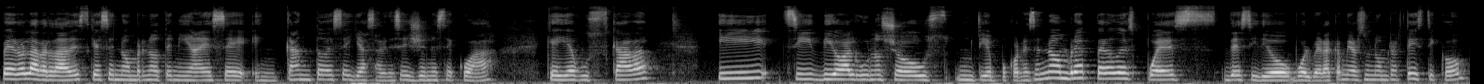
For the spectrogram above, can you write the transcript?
pero la verdad es que ese nombre no tenía ese encanto, ese, ya saben, ese je ne sais quoi que ella buscaba. Y sí dio algunos shows un tiempo con ese nombre, pero después decidió volver a cambiar su nombre artístico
